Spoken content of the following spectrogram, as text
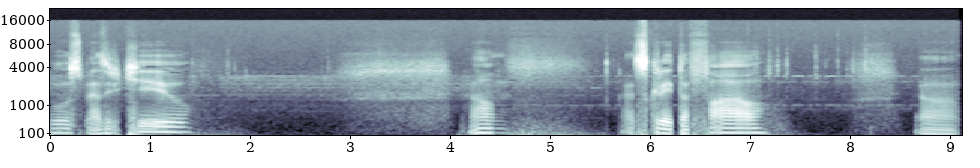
boost message queue. Um, let's create a file. Um,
